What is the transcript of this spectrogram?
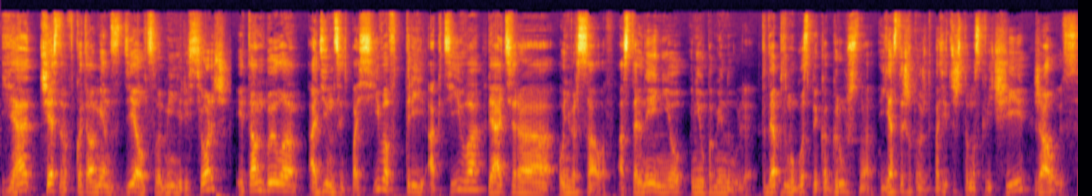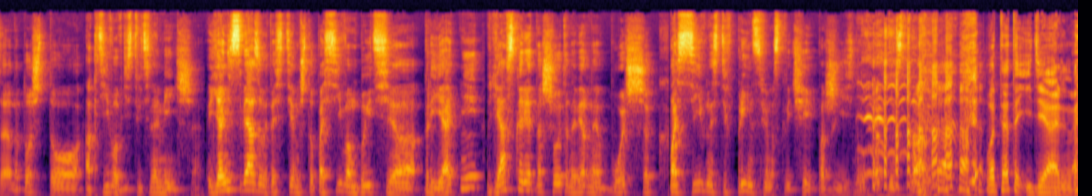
Я, честно, в какой-то момент сделал свой мини- research, и там было 11 пассивов, 3 актива, 5 универсалов. Остальные не, не упомянули. Тогда я подумал, господи, как грустно. Я слышал тоже эту позицию, что москвичи жалуются на то, что активов действительно меньше. Я не связываю это с тем, что пассивом быть э, приятнее. Я скорее отношу это, наверное, больше к пассивности в принципе москвичей по жизни. Как ни странно. Вот это идеально.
